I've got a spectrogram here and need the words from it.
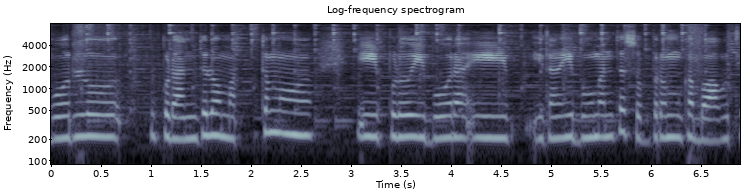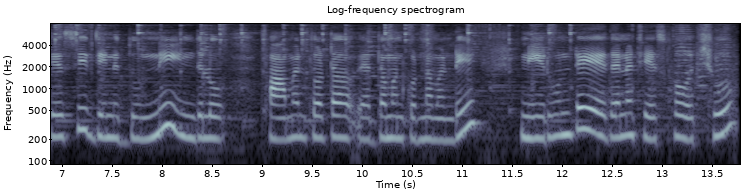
బోర్లు ఇప్పుడు అందులో మొత్తము ఇప్పుడు ఈ బోర ఈ ఇద ఈ భూమి అంతా శుభ్రంగా బాగు చేసి దీన్ని దున్ని ఇందులో పామాయిల్ తోట వేద్దాం అనుకుంటున్నామండి. నీరు ఉంటే ఏదైనా చేసుకోవచ్చు.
